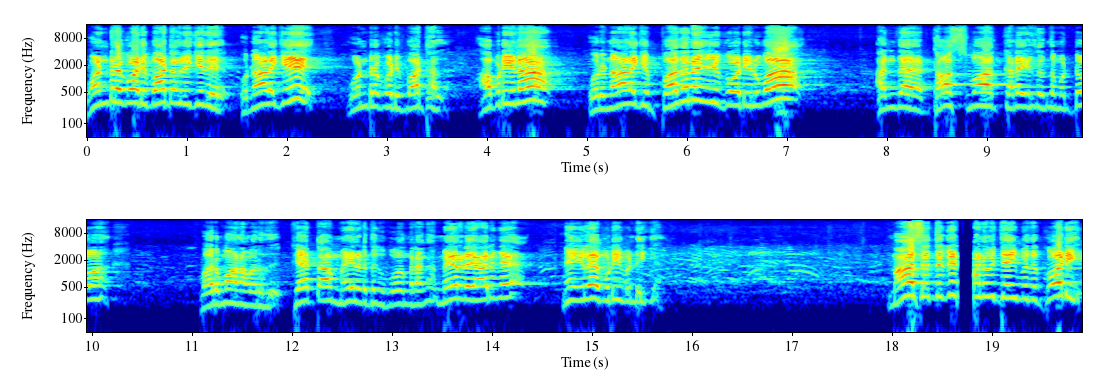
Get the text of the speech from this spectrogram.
ஒன்றரை கோடி பாட்டில் விற்கிது ஒரு நாளைக்கு ஒன்றரை கோடி பாட்டில். அப்படின்னா ஒரு நாளைக்கு பதினஞ்சு கோடி ரூபாய் அந்த டாஸ்மாக் கடையில் இருந்து மட்டும் வருமானம் வருது. கேட்டா மேலிடத்துக்கு போங்கிறாங்க. மேலிட யாருங்க? நீங்களே முடிவு பண்ணீங்க மாசத்துக்கு நானூத்தி ஐம்பது கோடி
